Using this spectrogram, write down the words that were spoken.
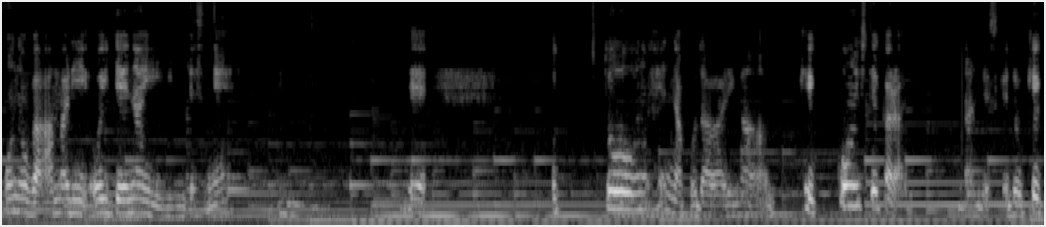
ものがあまり置いてないんですね。うん、で、夫の変なこだわりが結婚してからなんですけど、結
